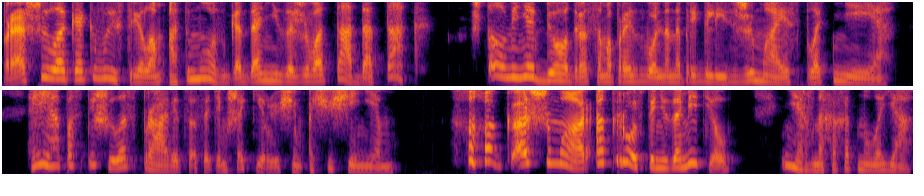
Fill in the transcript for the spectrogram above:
Прошила как выстрелом от мозга до низа живота, да так, что у меня бедра самопроизвольно напряглись, сжимаясь плотнее я поспешила справиться с этим шокирующим ощущением. «Ха, кошмар! А кровь ты не заметил?» Нервно хохотнула я.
